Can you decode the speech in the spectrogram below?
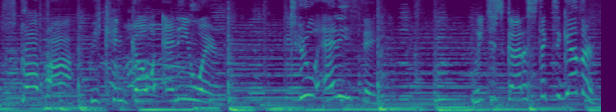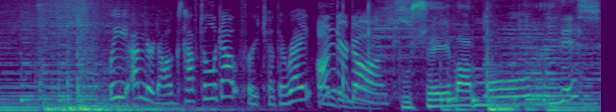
Scopa! We can go anywhere, do anything. We just gotta stick together. We underdogs have to look out for each other, right? Underdogs. Tu sei l'amore, This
